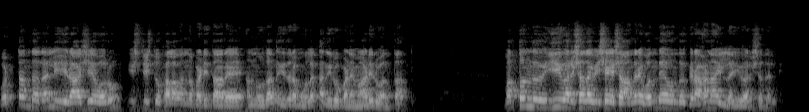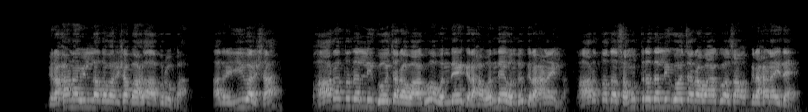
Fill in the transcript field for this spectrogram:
ಒಟ್ಟಂದದಲ್ಲಿ ಈ ರಾಶಿಯವರು ಇಷ್ಟಿಷ್ಟು ಫಲವನ್ನು ಪಡಿತಾರೆ ಅನ್ನುವುದನ್ನು ಇದರ ಮೂಲಕ ನಿರೂಪಣೆ ಮಾಡಿರುವಂತಹದ್ದು. ಮತ್ತೊಂದು ಈ ವರ್ಷದ ವಿಶೇಷ ಅಂದ್ರೆ ಒಂದೇ ಒಂದು ಗ್ರಹಣ ಇಲ್ಲ ಈ ವರ್ಷದಲ್ಲಿ. ಗ್ರಹಣವಿಲ್ಲದ ವರ್ಷ ಬಹಳ ಅಪರೂಪ. ಆದರೆ ಈ ವರ್ಷ ಭಾರತದಲ್ಲಿ ಗೋಚರವಾಗುವ ಒಂದೇ ಗ್ರಹ, ಒಂದೇ ಒಂದು ಗ್ರಹಣ ಇಲ್ಲ. ಭಾರತದ ಸಮುದ್ರದಲ್ಲಿ ಗೋಚರವಾಗುವ ಗ್ರಹಣ ಇದೆ.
